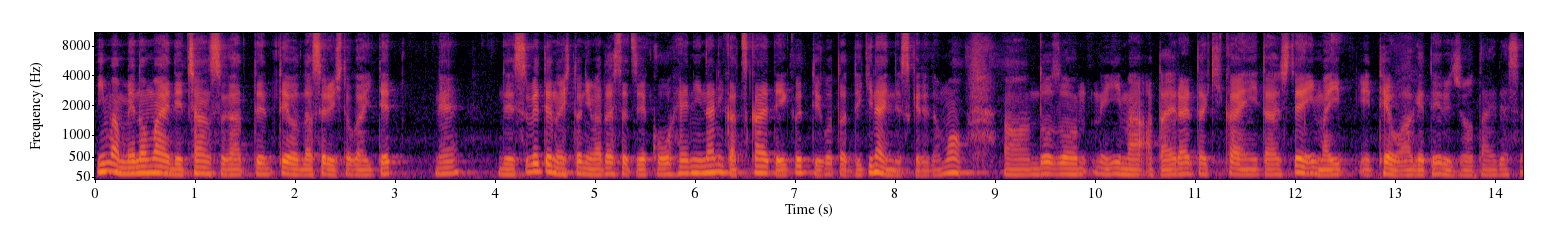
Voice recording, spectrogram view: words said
今目の前でチャンスがあって手を出せる人がいてね。で全ての人に私たちで公平に何か仕えていくっていうことはできないんですけれどもどうぞ今与えられた機会に対して今手を挙げている状態です。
